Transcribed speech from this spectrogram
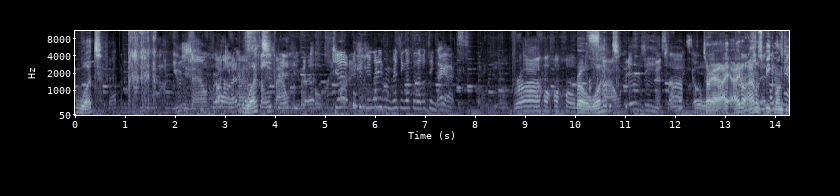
What? You sound Bro, like you that have is What? so fundamental Shut up, because you're not even rizzing up to level 10 gyatt. Bro. Bro, what? Sorry, I I- I don't I don't speak monkey.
